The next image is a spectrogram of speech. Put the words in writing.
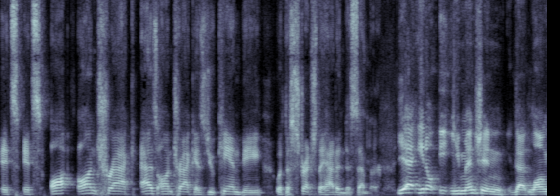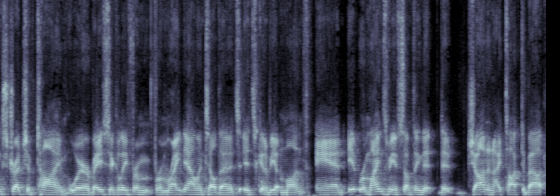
it's it's on, on track as on track as you can be with the stretch they had in December. Yeah, you know, you mentioned that long stretch of time where basically from from right now until then it's it's going to be a month and it reminds me of something that that John and I talked about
